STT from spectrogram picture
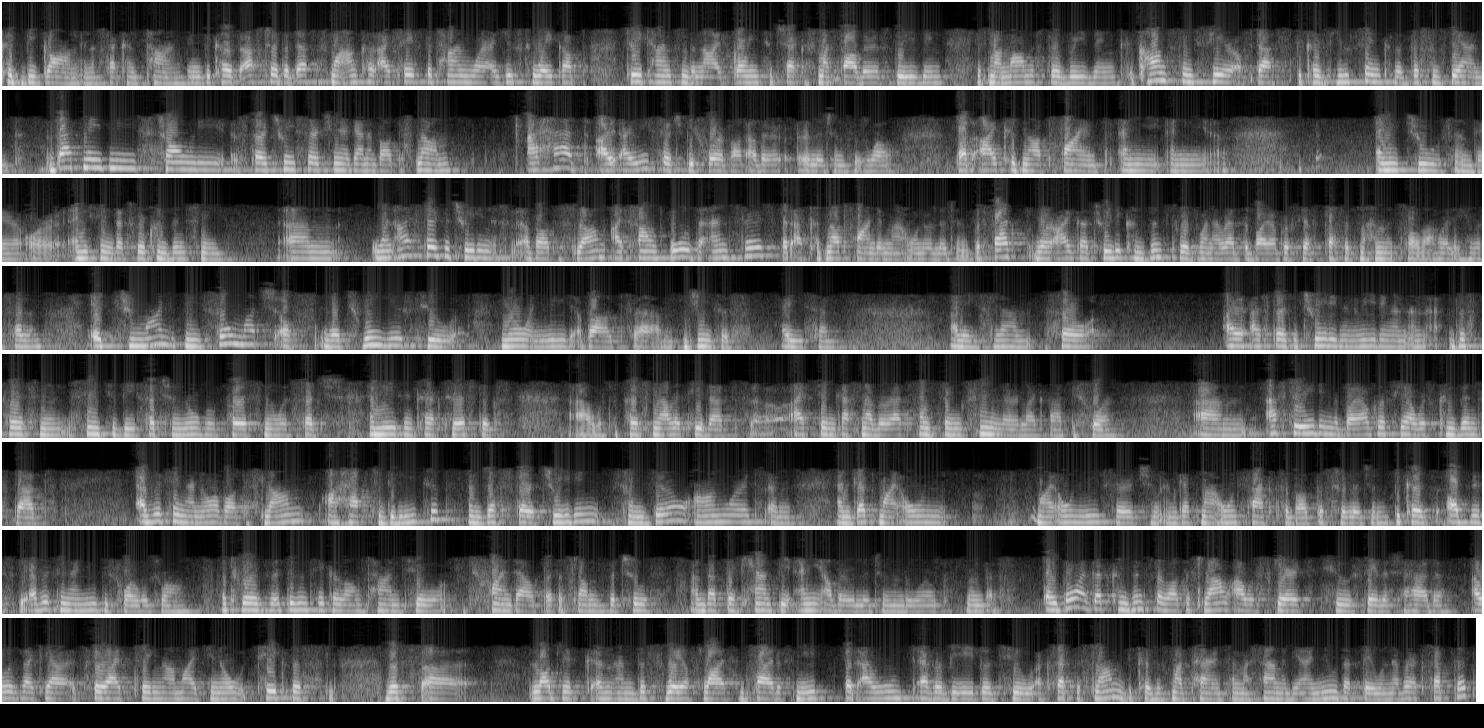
could be gone in a second time. And because after the death of my uncle, I faced a time where I used to wake up three times in the night going to check if my father is breathing, if my mom is still breathing. Constant fear of death because you think that this is the end. That made me strongly start researching again about Islam. I had, I, I researched before about other religions as well, but I could not find any, any, uh, any truth in there or anything that will convince me. Um, when I started reading about Islam, I found all the answers that I could not find in my own religion. The fact where I got really convinced was when I read the biography of Prophet Muhammad sallallahu alaihi wasallam it reminded me so much of what we used to know and read about um, Jesus, Isa, alayhi salam. So I, I, started reading and reading, and, and, this person seemed to be such a noble person with such amazing characteristics, uh, with a personality that uh, I think I've never read something similar like that before. Um, after reading the biography, I was convinced that everything I know about Islam, I have to delete it and just start reading from zero onwards and, and get my own my own research and, and get my own facts about this religion because obviously everything I knew before was wrong. It was it didn't take a long time to to find out that Islam is the truth and that there can't be any other religion in the world than this. Although I got convinced about Islam, I was scared to say the Shahada. I was like, yeah, it's the right thing. I might, you know, take this, this, uh, logic and, and this way of life inside of me, but I won't ever be able to accept Islam because of my parents and my family. I knew that they will never accept it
